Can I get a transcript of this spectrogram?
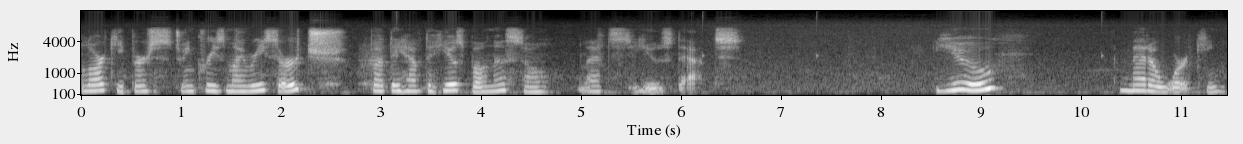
lore keepers to increase my research, but they have the heals bonus, so let's use that. You metalworking.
